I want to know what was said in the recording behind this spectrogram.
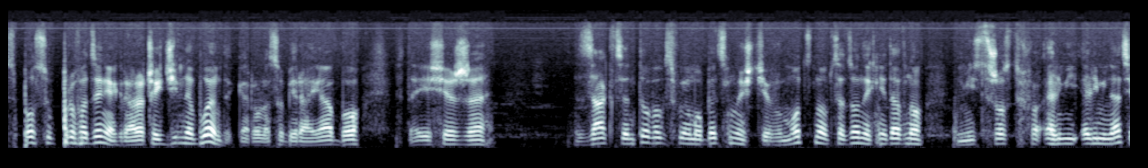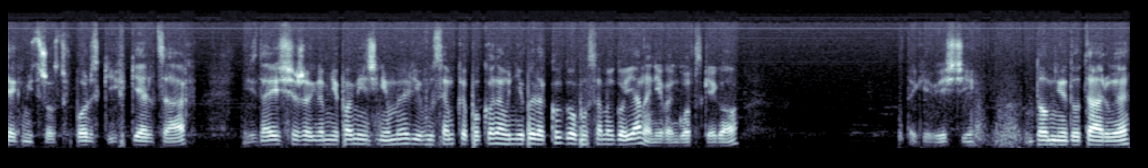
sposób prowadzenia gry, a raczej dziwne błędy Karola Sobieraja, bo zdaje się, że zaakcentował swoją obecność w mocno obsadzonych niedawno mistrzostw, elimi, eliminacjach mistrzostw polskich w Kielcach. I zdaje się, że ile mnie pamięć nie myli, w ósemkę pokonał nie byle kogo, bo samego Jana Niewęgłowskiego. Takie wieści do mnie dotarły.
